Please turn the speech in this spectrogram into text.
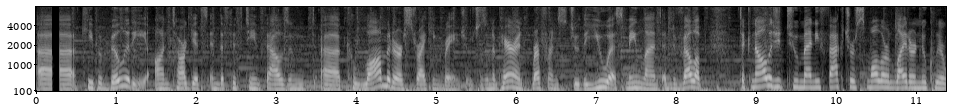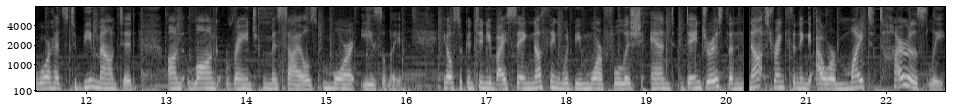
uh, capability on targets in the 15,000 uh, kilometer striking range, which is an apparent reference to the U.S. mainland, and develop technology to manufacture smaller, lighter nuclear warheads to be mounted on long range missiles more easily. He also continued by saying nothing would be more foolish and dangerous than not strengthening our might tirelessly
